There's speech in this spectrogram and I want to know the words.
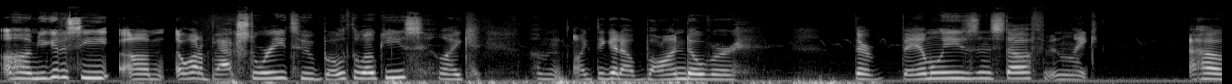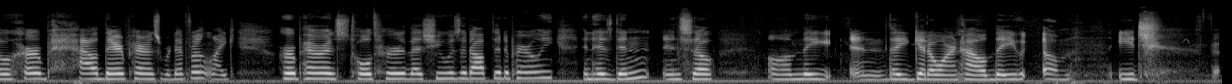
um, you get to see um a lot of backstory to both Lokis. Like, um, like they get a bond over their families and stuff, and like how her how their parents were different. Like her parents told her that she was adopted apparently and his didn't. And so um they and they get to learn how they um each f-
